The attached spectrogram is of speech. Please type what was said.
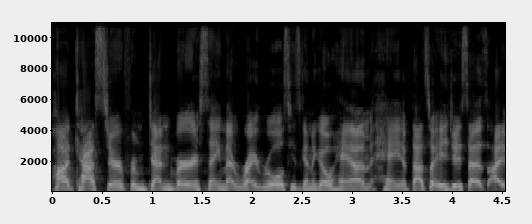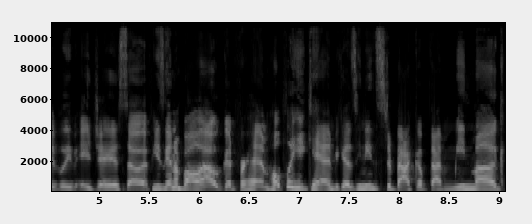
podcaster from Denver, saying that Wright rules, he's gonna go ham. Hey, if that's what AJ says, I believe AJ. So if he's gonna ball out, good for him. Hopefully he can because he needs to back up that mean mug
